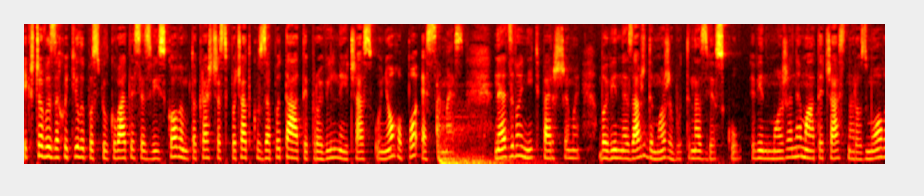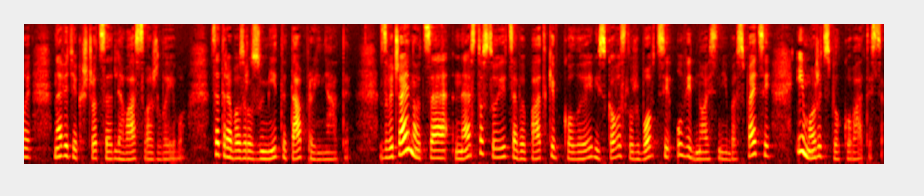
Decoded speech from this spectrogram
Якщо ви захотіли поспілкуватися з військовим, то краще спочатку запитати про вільний час у нього по смс. Не дзвоніть першими, бо він не завжди може бути на зв'язку. Він може не мати час на розмови, навіть якщо це для вас важливо. Це треба зрозуміти та прийняти. Звичайно, це не стосується випадків, коли військовослужбовці у відносній безпеці і можуть спілкуватися.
